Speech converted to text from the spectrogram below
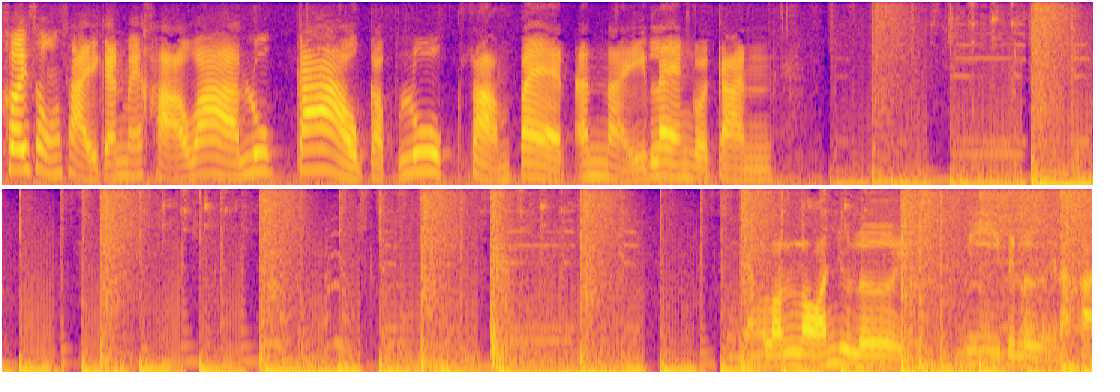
เคยสงสัยกันไหมคะว่าลูก 9 กับลูก 38 อันไหนแรงกว่ากัน ยังร้อนๆอยู่เลยดีไปเลยนะคะ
